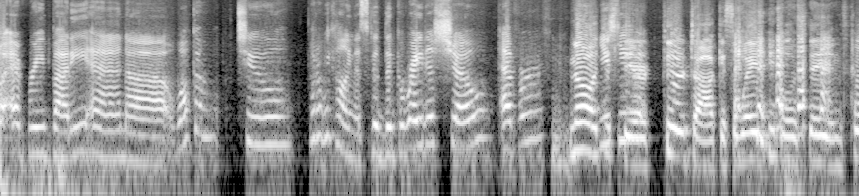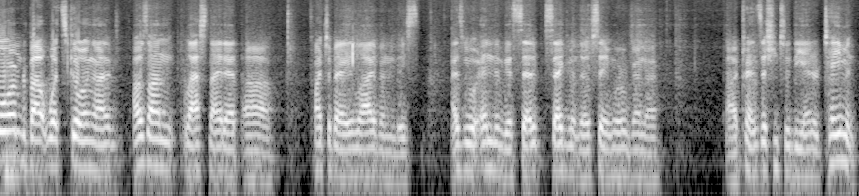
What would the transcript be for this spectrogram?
everybody, and uh, welcome to what are we calling this? The the greatest show ever? No, it's just theater, theater talk. It's a way people stay informed about what's going on. I was on last night at uh, Concho Valley Live, and they, as we were ending the se- segment, they were saying we were going to uh, transition to the entertainment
